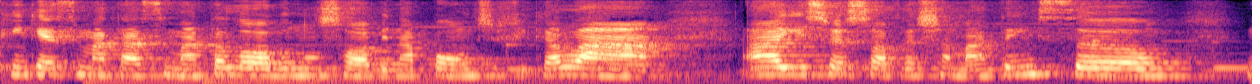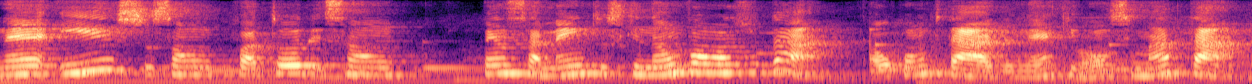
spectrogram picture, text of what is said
quem quer se matar se mata logo, não sobe na ponte e fica lá ah, isso é só para chamar atenção, né? Isso são fatores, são pensamentos que não vão ajudar, ao contrário, né? Que vão se matar.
